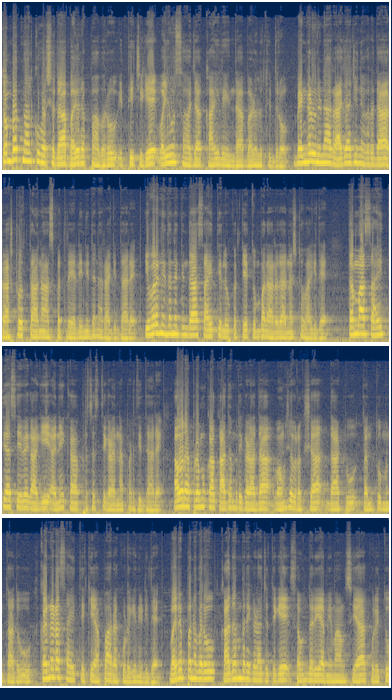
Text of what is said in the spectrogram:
ತೊಂಬತ್ನಾಲ್ಕು ವರ್ಷದ ಭೈರಪ್ಪ ಅವರು ಇತ್ತೀಚೆಗೆ ವಯೋಸಹಜ ಕಾಯಿಲೆಯಿಂದ ಬಳಲುತ್ತಿದ್ದರು. ಬೆಂಗಳೂರಿನ ರಾಜಾಜಿನಗರದ ರಾಷ್ಟ್ರೋತ್ಥಾನ ಆಸ್ಪತ್ರೆಯಲ್ಲಿ ನಿಧನರಾಗಿದ್ದಾರೆ. ಇವರ ನಿಧನದಿಂದ ಸಾಹಿತ್ಯ ಲೋಕಕ್ಕೆ ತುಂಬಲಾರದ ನಷ್ಟವಾಗಿದೆ. ತಮ್ಮ ಸಾಹಿತ್ಯ ಸೇವೆಗಾಗಿ ಅನೇಕ ಪ್ರಶಸ್ತಿಗಳನ್ನು ಪಡೆದಿದ್ದಾರೆ. ಅವರ ಪ್ರಮುಖ ಕಾದಂಬರಿಗಳಾದ ವಂಶವೃಕ್ಷ ದಾಟು ತಂತು ಮುಂತಾದವು ಕನ್ನಡ ಸಾಹಿತ್ಯಕ್ಕೆ ಅಪಾರ ಕೊಡುಗೆ ನೀಡಿದೆ. ಭೈರಪ್ಪನವರು ಕಾದಂಬರಿಗಳ ಜೊತೆಗೆ ಸೌಂದರ್ಯ ಮೀಮಾಂಸೆಯ ಕುರಿತು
